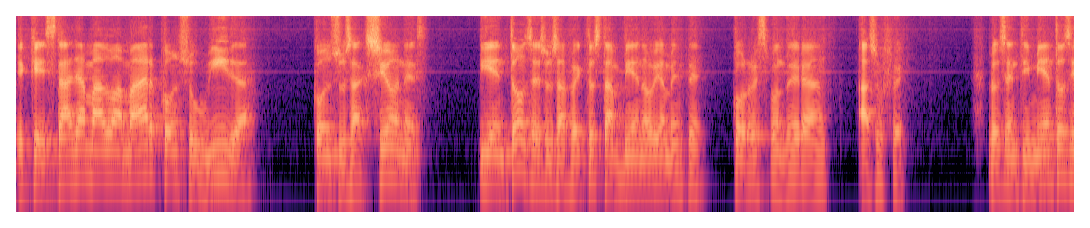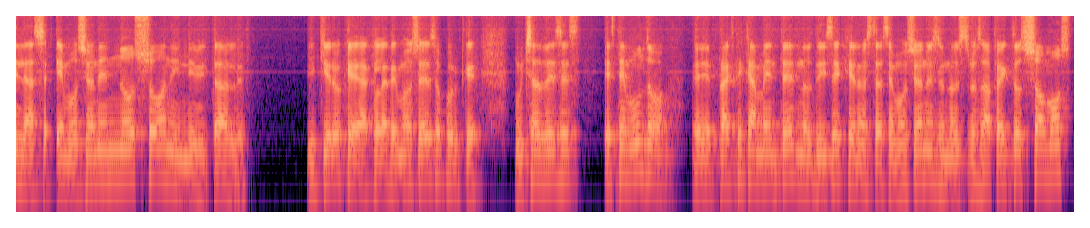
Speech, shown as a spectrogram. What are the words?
El que está llamado a amar con su vida, con sus acciones, y entonces sus afectos también obviamente corresponderán a su fe. Los sentimientos y las emociones no son inevitables. Y quiero que aclaremos eso porque muchas veces este mundo eh, prácticamente nos dice que nuestras emociones y nuestros afectos somos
